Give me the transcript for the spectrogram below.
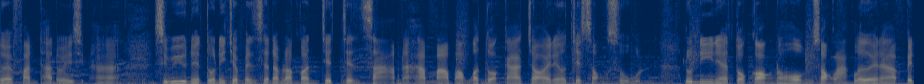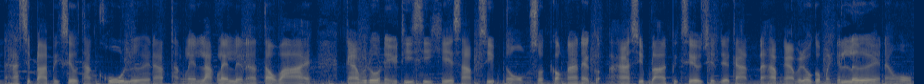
ด้วย Fun Touch OS 15 CPU เนี่ยตัวนี้จะเป็น Snapdragon 7 Gen 3นะครับมาพร้อมกับตัวการ์ดจอ Adreno 720 รุ่นนี้เนี่ยตัวกล้องนะผมสองหลักเลยนะครับเป็น 50 ล้านพิกเซลทั้งคู่เลยนะครับทั้งเลนส์หลักและเลนส์อัลตร้าไวด์งานวิดีโอเนี่ยอยู่ที่ 4K 30นะผมส่วนกล้องหน้าเนี่ยก็ 50 ล้านพิกเซลเช่นเดียวกันนะครับงานวิดีโอก็เหมือนกันเลยนะครับผม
